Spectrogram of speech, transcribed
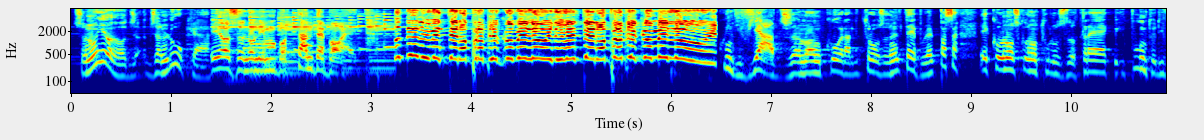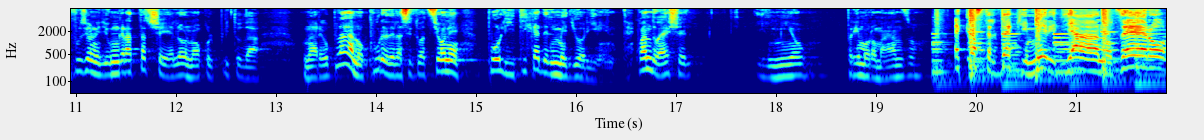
sono io, Gianluca. Io sono un importante poeta. Diventerò proprio come lui, diventerò proprio come lui! Quindi viaggiano ancora a ritroso nel tempo e nel passato e conoscono Toulouse-Lautrec, il punto di fusione di un grattacielo no, colpito da un aeroplano, oppure della situazione politica del Medio Oriente. Quando esce il mio primo romanzo? È Castelvecchi Meridiano Zero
